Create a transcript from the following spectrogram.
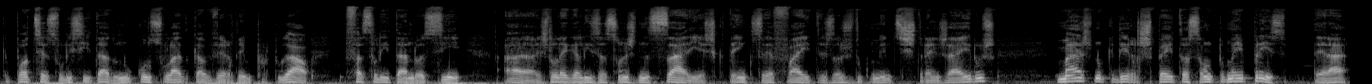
que pode ser solicitado no Consulado de Cabo Verde em Portugal, facilitando assim as legalizações necessárias que têm que ser feitas aos documentos estrangeiros, mas no que diz respeito a São Tomé e Príncipe, terá,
